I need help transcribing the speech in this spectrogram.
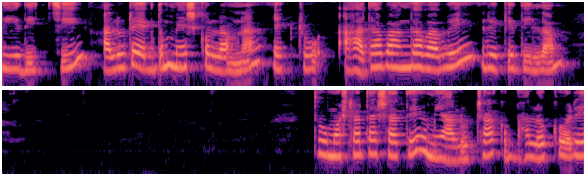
দিয়ে দিচ্ছি। আলুটা একদম ম্যাশ করলাম না, একটু আধা ভাঙ্গাভাবে রেখে দিলাম। তো মশলাটার সাথে আমি আলুটা খুব ভালো করে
